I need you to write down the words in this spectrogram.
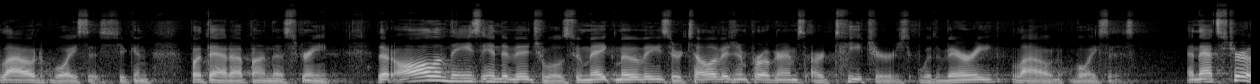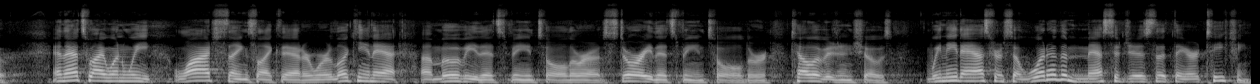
loud voices. You can put that up on the screen. That all of these individuals who make movies or television programs are teachers with very loud voices. And that's true. And that's why when we watch things like that, or we're looking at a movie that's being told, or a story that's being told, or television shows, we need to ask ourselves what are the messages that they are teaching?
